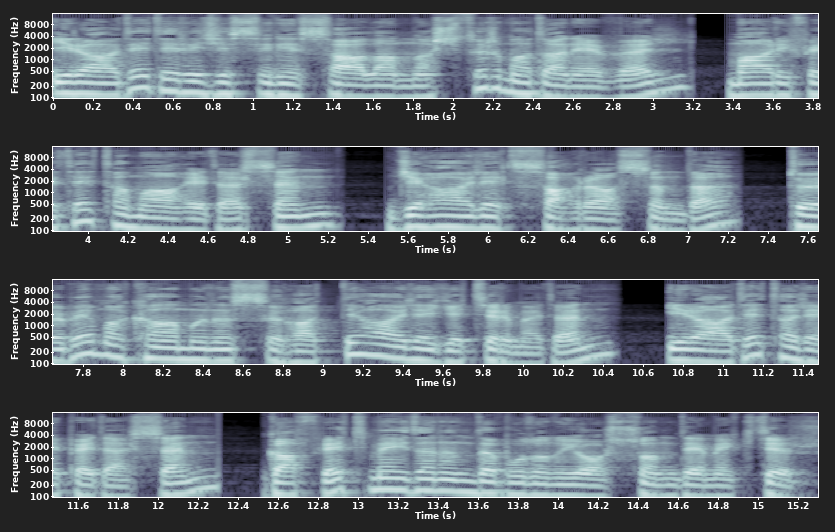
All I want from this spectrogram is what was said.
İrade derecesini sağlamlaştırmadan evvel marifete tamah edersen cehalet sahrasında tövbe makamını sıhhatli hale getirmeden irade talep edersen gaflet meydanında bulunuyorsun demektir.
